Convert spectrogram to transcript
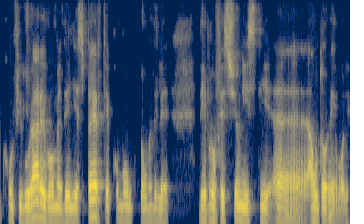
configurare come degli esperti e comunque come delle, dei professionisti eh, autorevoli.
